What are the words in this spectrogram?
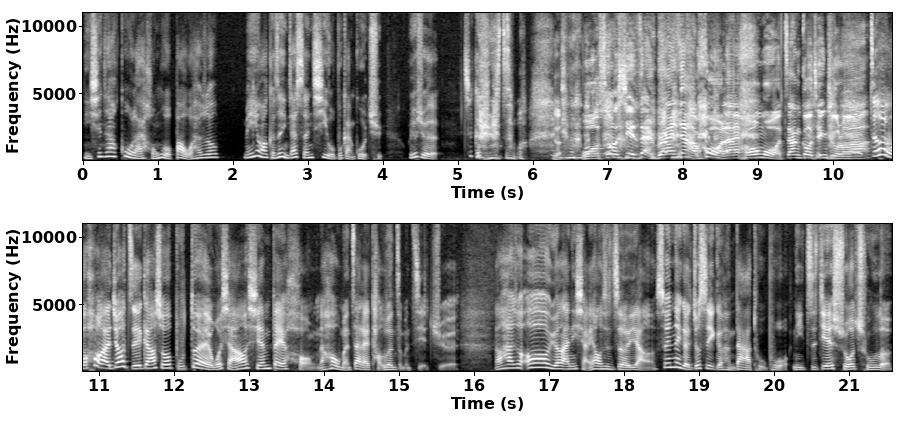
你现在要过来哄我抱我？他说没有啊，可是你在生气，我不敢过去。我就觉得这个人怎么？我说现在 right now 过来哄我，这样够清楚了吗？对，我后来就要直接跟他说，不对，我想要先被哄，然后我们再来讨论怎么解决。然后他说：“哦，原来你想要是这样，所以那个就是一个很大的突破。你直接说出了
